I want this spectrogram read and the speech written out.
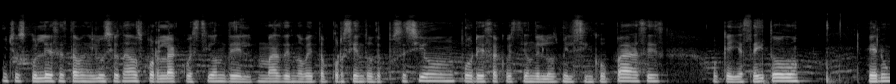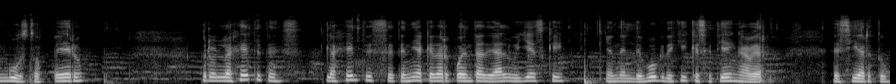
Muchos culés estaban ilusionados por la cuestión del más del 90% de posesión, por esa cuestión de los 1005 pases. Ok, ya está ahí todo. Era un gusto, pero pero la gente la gente se tenía que dar cuenta de algo y es que en el debut de Quique Setién, a ver, es cierto,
